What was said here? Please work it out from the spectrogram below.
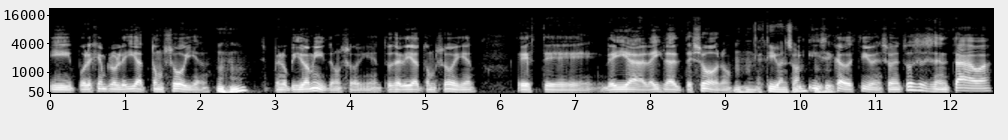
Y por ejemplo leía Tom Sawyer, me lo pidió a mí Tom Sawyer, entonces leía Tom Sawyer, este, leía La Isla del Tesoro. Stevenson. Y, y claro, Stevenson. Entonces se sentaba,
